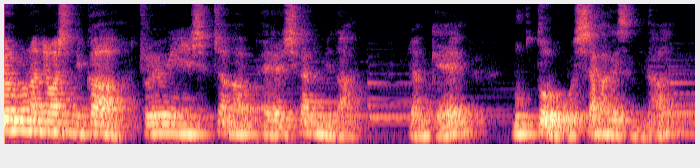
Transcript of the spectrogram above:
여러분 안녕하십니까? 조용히 십자가 앞에 시간입니다. 함께 묵도로 시작하겠습니다.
